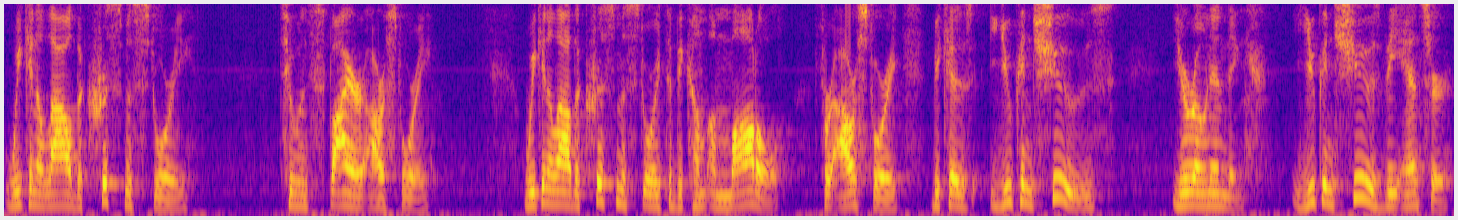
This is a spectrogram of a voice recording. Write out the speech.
we can allow the Christmas story to inspire our story. We can allow the Christmas story to become a model for our story because you can choose your own ending. You can choose the answer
